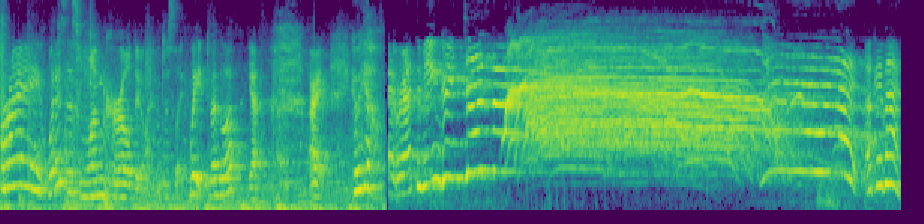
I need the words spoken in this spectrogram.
All right, what is this one curl doing? Just like, wait, do I go up? Yeah. All right, here we go. We're at the meet and greet Denver. Yay! Okay, bye.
